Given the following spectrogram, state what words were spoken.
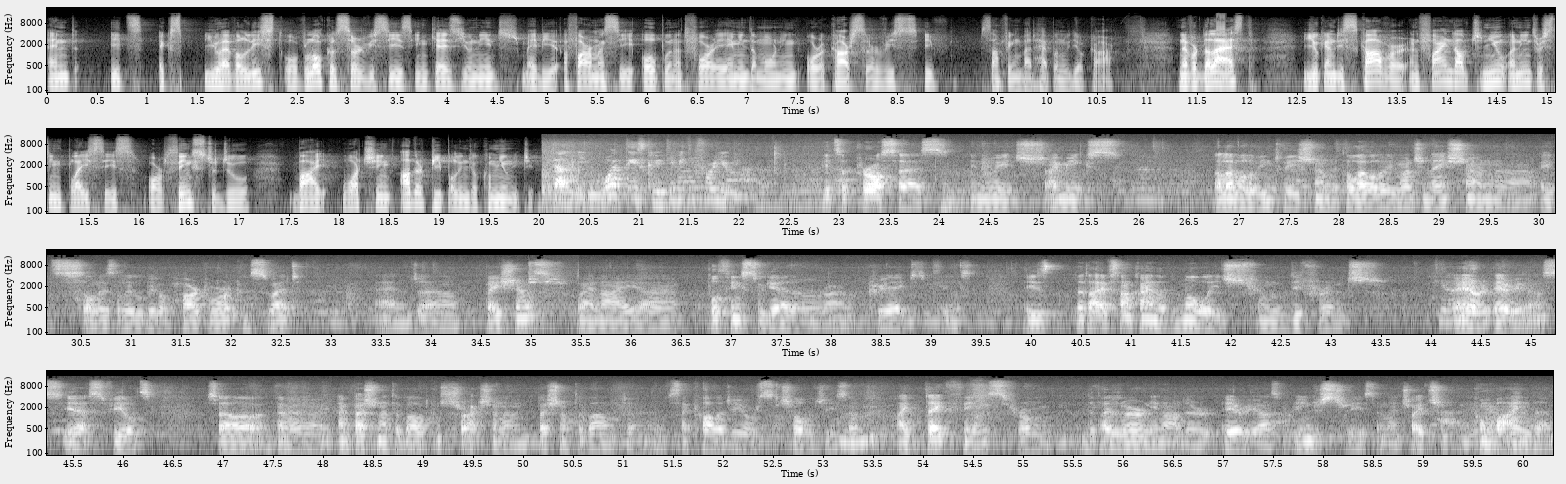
and it's you have a list of local services in case you need maybe a pharmacy open at 4 a.m. in the morning or a car service if something bad happened with your car. Nevertheless, you can discover and find out new and interesting places or things to do by watching other people in your community. Tell me, what is creativity for you? It's a process in which I mix a level of intuition with a level of imagination. Uh, it's always a little bit of hard work and sweat and uh, patience when I uh, put things together or uh, create things. Is that I have some kind of knowledge from different areas, yes, fields. So uh, I'm passionate about construction, I'm passionate about uh, psychology or sociology, so mm -hmm. I take things from that I learn in other areas or industries, and I try to combine them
